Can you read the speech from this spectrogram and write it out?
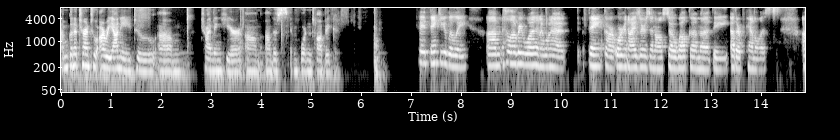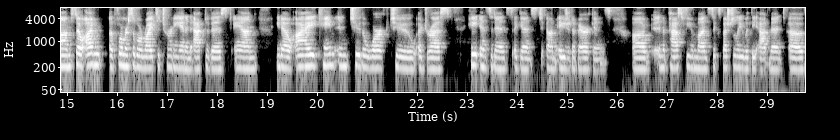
I'm going to turn to Ariani to um, chime in here um, on this important topic. Okay, thank you, Lily. Um, hello, everyone, and I want to thank our organizers and also welcome uh, the other panelists. Um, so I'm a former civil rights attorney and an activist, and you know I came into the work to address hate incidents against um, Asian Americans uh, in the past few months, especially with the advent of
